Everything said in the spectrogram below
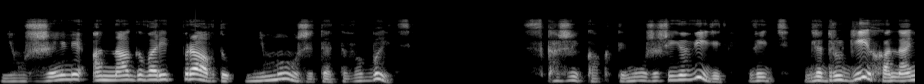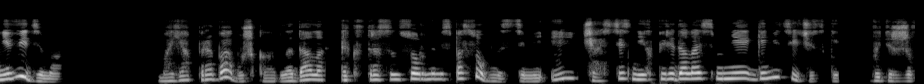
Неужели она говорит правду? Не может этого быть. Скажи, как ты можешь ее видеть? Ведь для других она невидима. Моя прабабушка обладала экстрасенсорными способностями, и часть из них передалась мне генетически. Выдержав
